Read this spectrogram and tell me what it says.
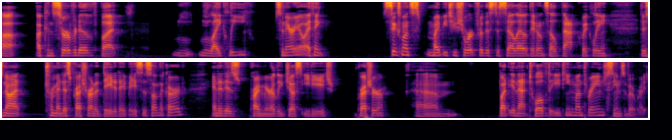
uh, a conservative but likely scenario. I think six months might be too short for this to sell out. They don't sell that quickly. There's not tremendous pressure on a day to day basis on the card, and it is primarily just EDH pressure. Um, but in that 12 to 18 month range seems about right.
